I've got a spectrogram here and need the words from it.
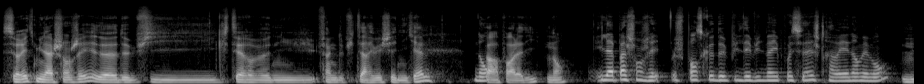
Ce rythme, il a changé depuis que tu es revenu, enfin depuis que tu es arrivé chez Nickel Non. Par rapport à la dit Non il n'a pas changé. Je pense que depuis le début de ma vie professionnelle, je travaille énormément. Mm.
